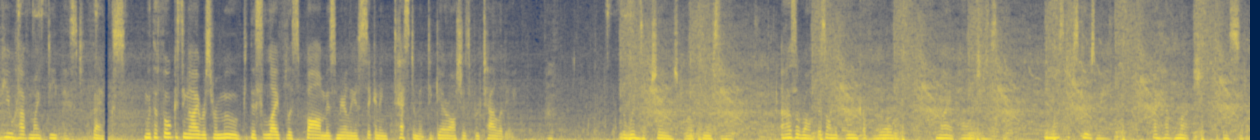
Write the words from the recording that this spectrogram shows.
of you have my deepest thanks. With the focusing iris removed, this lifeless bomb is merely a sickening testament to Garrosh's brutality. The winds of change blow fiercely. Azeroth is on the brink of war. My apologies, but you must excuse me. I have much to consider.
